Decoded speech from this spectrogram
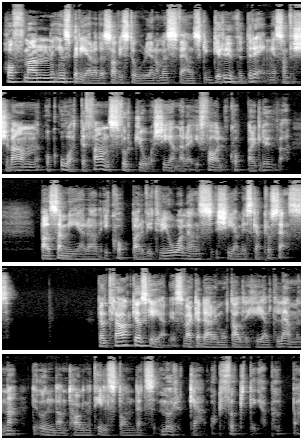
Hoffman inspirerades av historien om en svensk gruvdräng som försvann och återfanns 40 år senare i Falu koppargruva, balsamerad i kopparvitriolens kemiska process. Den trakelske Elis verkar däremot aldrig helt lämna det undantagna tillståndets mörka och fuktiga puppa.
